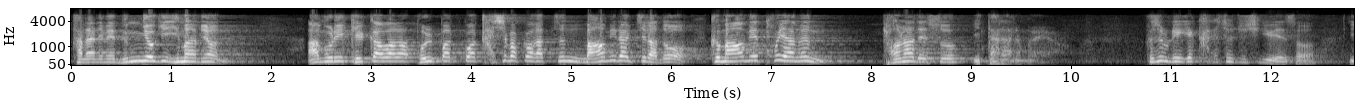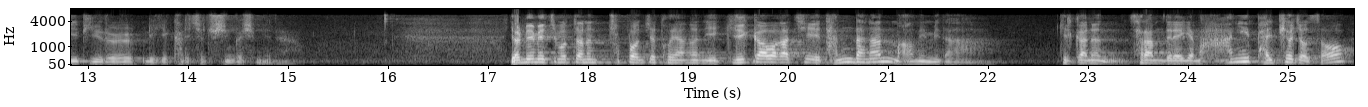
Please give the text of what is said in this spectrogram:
하나님의 능력이 임하면 아무리 길가와 돌밭과 가시밭과 같은 마음이랄지라도 그 마음의 토양은 변화될 수 있다라는 거예요. 그래서 우리에게 가르쳐 주시기 위해서 이 비유를 우리에게 가르쳐 주신 것입니다. 열매 맺지 못하는 첫 번째 토양은 이 길가와 같이 단단한 마음입니다. 길가는 사람들에게 많이 밟혀져서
